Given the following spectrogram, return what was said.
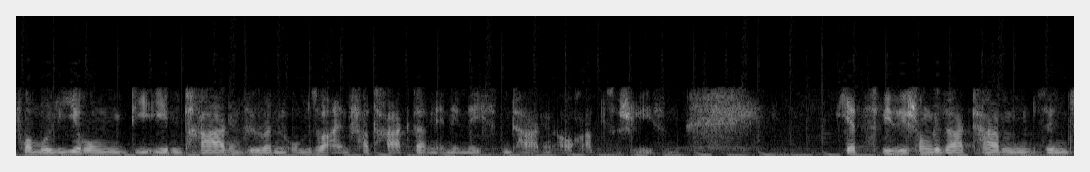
Formulierungen, die eben tragen würden, um so einen Vertrag dann in den nächsten Tagen auch abzuschließen. Jetzt, wie Sie schon gesagt haben, sind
